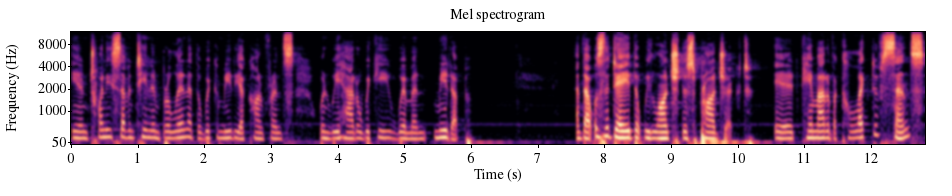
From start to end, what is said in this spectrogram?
in 2017 in Berlin at the Wikimedia conference when we had a Wiki Women meetup. And that was the day that we launched this project. It came out of a collective sense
